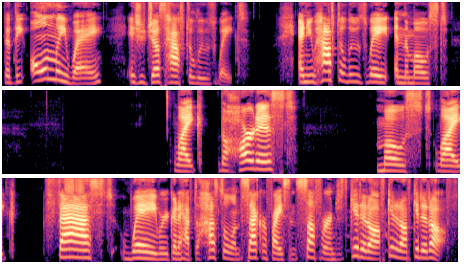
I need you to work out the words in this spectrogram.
That the only way is you just have to lose weight. And you have to lose weight in the most, like, the hardest, most, like, fast way where you're going to have to hustle and sacrifice and suffer and just get it off, get it off, get it off.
